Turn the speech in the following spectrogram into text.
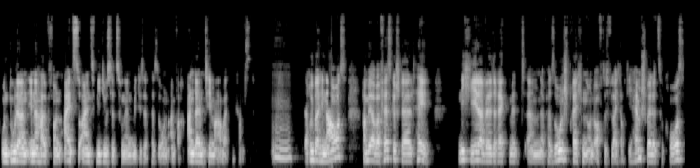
und du dann innerhalb von eins zu eins Videositzungen mit dieser Person einfach an deinem Thema arbeiten kannst. Mhm. Darüber hinaus haben wir aber festgestellt, hey, nicht jeder will direkt mit ähm, einer Person sprechen und oft ist vielleicht auch die Hemmschwelle zu groß,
